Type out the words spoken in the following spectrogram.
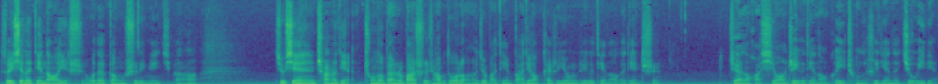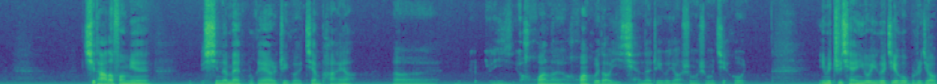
所以现在电脑也是，我在办公室里面基本上就先插上电，充到百分之八十差不多了，然后就把电拔掉，开始用这个电脑的电池。这样的话，希望这个电脑可以充的时间再久一点。其他的方面，新的 MacBook Air 这个键盘呀，呃，换了换回到以前的这个叫什么什么结构，因为之前有一个结构不是叫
